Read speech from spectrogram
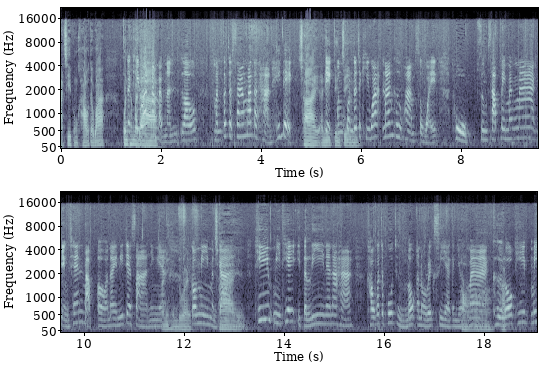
อาชีพของเขาแต่ว่าคนแต่ธรรมคิดดา ว่าทำแบบนั้นแล้ว มันก็จะสร้างมาตรฐานให้เด็ก ใช่ อันเด็นี้กจบางริคง นก็จะคิดว่านั่นคือความสวยถูกซึมซับไปมาก ๆ อย่างเช่นแบบเออในนิตยสารอย่างๆ เงี้อัย นนี้เห็นด้วย ก็มีเหมือนกัน ใช่ที่มีที่อิตาลีเนี่ยนะคะ เขาก็จะพูดถึงโรคอโนเร็กเซียกันเยอะมากอ๋อคือครับ โรคที่ไม่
